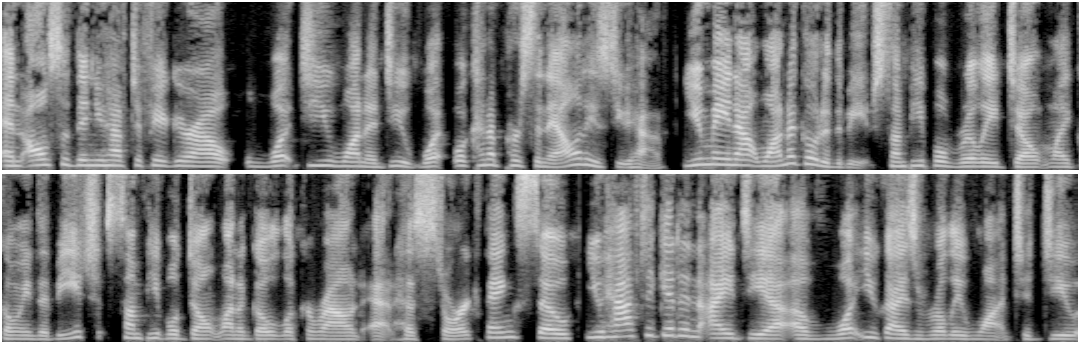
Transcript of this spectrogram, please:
and also then you have to figure out what do you want to do? What what kind of personalities do you have? You may not want to go to the beach. Some people really don't like going to the beach. Some people don't want to go look around at historic things. So you have to get an idea of what you guys really want to do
